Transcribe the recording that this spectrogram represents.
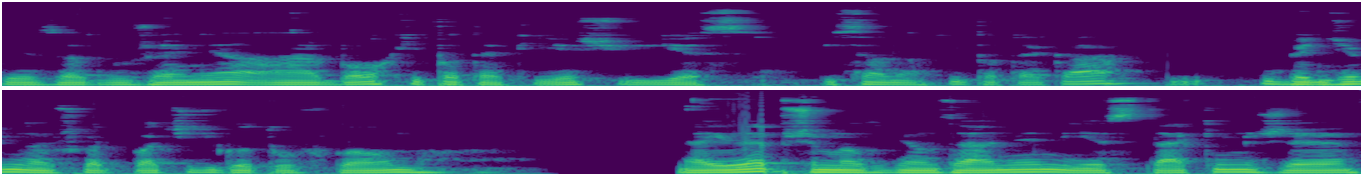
jest zadłużenia albo hipoteki. Jeśli jest wpisana hipoteka i będziemy na przykład płacić gotówką, najlepszym rozwiązaniem jest takim, że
